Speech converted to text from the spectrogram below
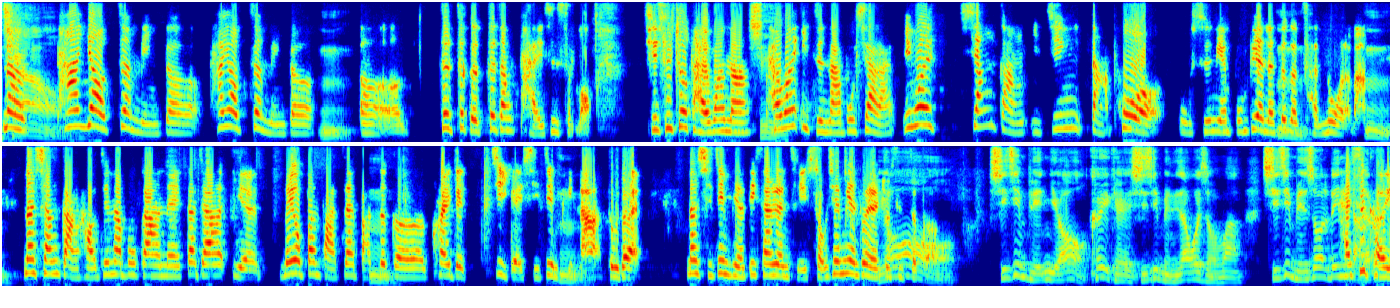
那他要证明的，他要证明的，嗯，呃，这这个这张牌是什么？其实就台湾啊，台湾一直拿不下来，因为香港已经打破五十年不变的这个承诺了嘛。嗯，那香港好，接纳不干呢，大家也没有办法再把这个 credit 寄给习近平啊，嗯、对不对？那习近平的第三任期，首先面对的就是这个。习近平有可以可以，习近平你知道为什么吗？习近平说还是可以，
